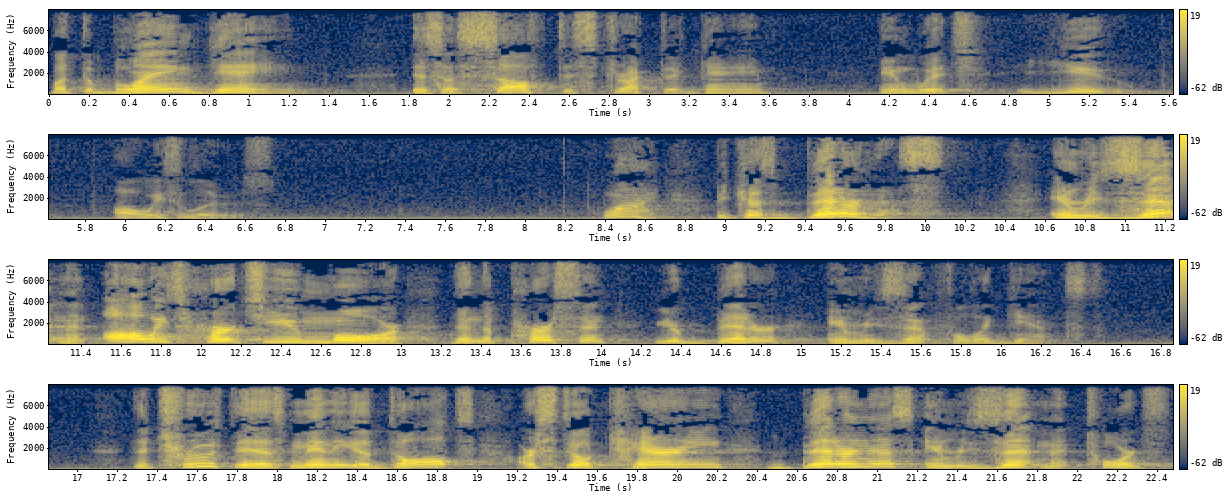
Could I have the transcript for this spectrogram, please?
But the blame game is a self destructive game in which you always lose. Why? Because bitterness and resentment always hurts you more than the person you're bitter and resentful against. The truth is, many adults are still carrying bitterness and resentment towards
